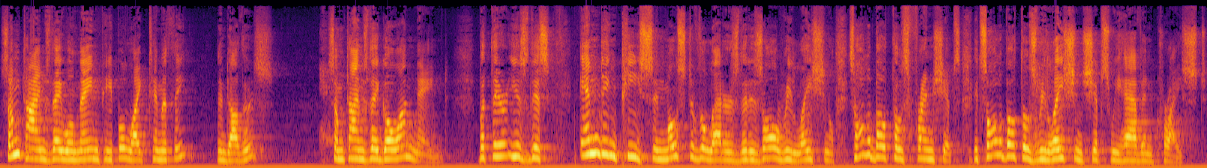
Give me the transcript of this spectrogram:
Sometimes they will name people like Timothy and others. Sometimes they go unnamed. But there is this ending piece in most of the letters that is all relational. It's all about those friendships, it's all about those relationships we have in Christ.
